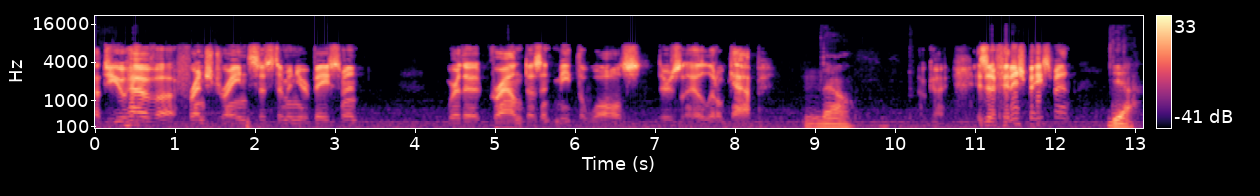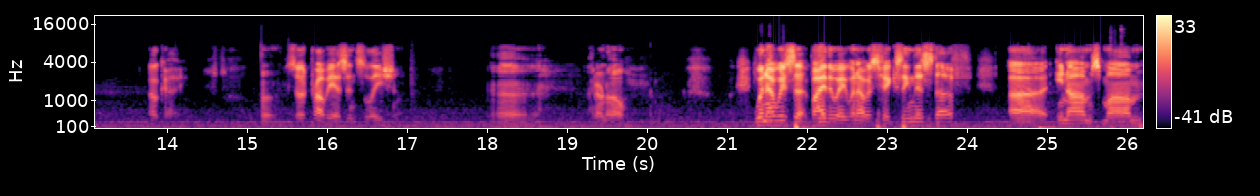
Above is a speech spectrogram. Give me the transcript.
Now, do you have a French drain system in your basement where the ground doesn't meet the walls? There's a little gap. No. Okay. Is it a finished basement? Yeah. Okay. Huh. So it probably has insulation. Uh, I don't know. When I was, uh, by the way, when I was fixing this stuff, uh, Inam's mom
